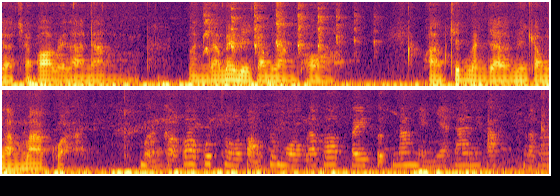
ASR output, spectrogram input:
จะเฉพาะเวลานั่ง มันจะไม่มีกำลังพอ ความคิดมันจะมีกำลังมากกว่า เหมือนกับว่าพุทโธสองชั่วโมง แล้วก็ไปฝึกนั่งอย่างเงี้ยได้ไหมคะแล้วก็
